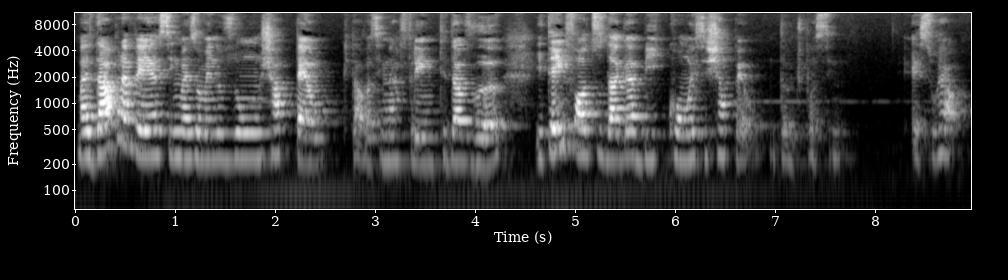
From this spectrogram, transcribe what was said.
mas dá pra ver, assim, mais ou menos um chapéu tava assim na frente da van. E tem fotos da Gabi com esse chapéu. Então, tipo assim, é surreal.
